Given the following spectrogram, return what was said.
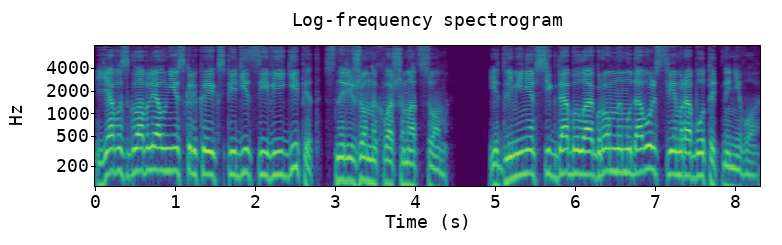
Я возглавлял несколько экспедиций в Египет, снаряженных вашим отцом, и для меня всегда было огромным удовольствием работать на него.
